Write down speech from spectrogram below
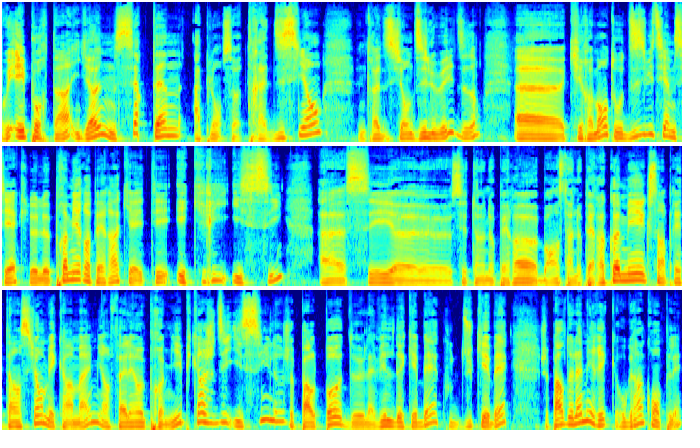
Oui, et pourtant, il y a une certaine, appelons ça, tradition, une tradition diluée, disons, qui remonte au 18e siècle. Le premier opéra qui a été écrit ici, euh, c'est euh, c'est un opéra, bon, c'est un opéra comique, sans prétention, mais quand même, il en fallait un premier. Puis quand je dis ici, là, je parle pas de la ville de Québec ou du Québec, je parle de l'Amérique au grand complet.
